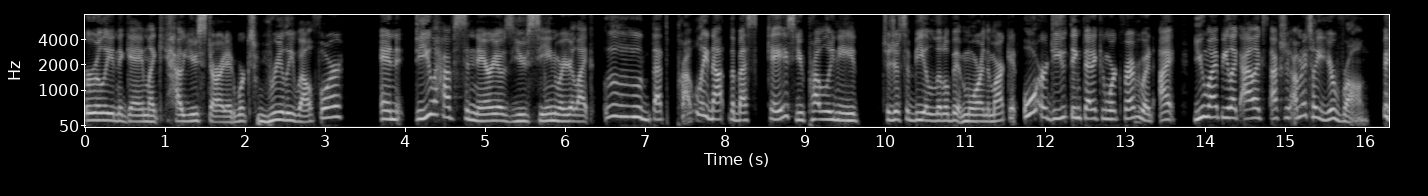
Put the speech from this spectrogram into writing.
early in the game, like how you started works really well for? And do you have scenarios you've seen where you're like, ooh, that's probably not the best case. You probably need to just be a little bit more in the market. Or do you think that it can work for everyone? I, you might be like, Alex, actually, I'm going to tell you, you're wrong.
